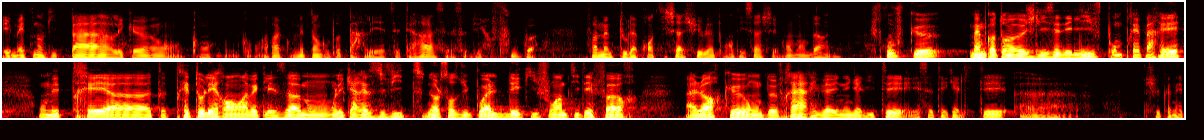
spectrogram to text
Et maintenant qu'il parle et que, enfin, maintenant qu'on peut parler, etc., ça, ça devient fou, quoi. Enfin, même tout l'apprentissage, suivre l'apprentissage, c'est vraiment dingue. Je trouve que, même quand on- je lisais des livres pour me préparer, on est très, euh, très tolérant avec les hommes, on, on les caresse vite dans le sens du poil dès qu'ils font un petit effort, alors qu'on devrait arriver à une égalité. Et cette égalité, euh, je connais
